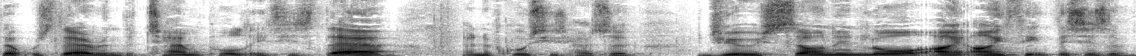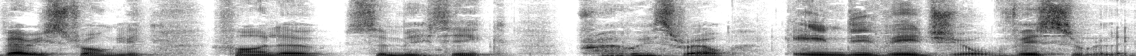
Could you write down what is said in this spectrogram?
that was there in the temple. It is there, and of course, he has a Jewish son-in-law. I, I think this is a very strongly philo-Semitic, pro-Israel individual, viscerally.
